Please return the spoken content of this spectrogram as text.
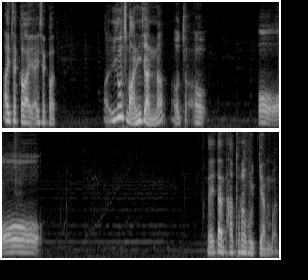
아니 잠깐 아니, 아니 잠깐 아, 이건 좀 아니지 않나? 어, 저, 어, 어, 어. 네, 일단 다 돌아볼게 한번.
